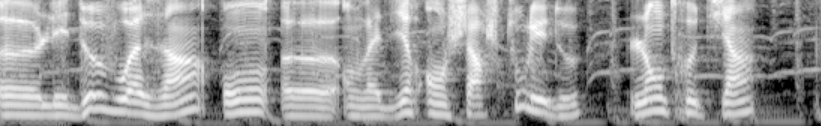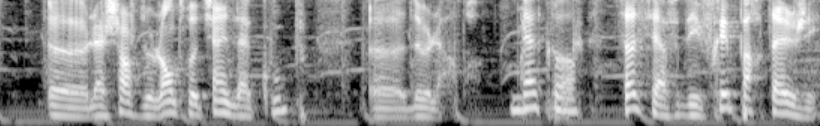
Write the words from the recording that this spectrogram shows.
euh, les deux voisins ont, on va dire, en charge tous les deux l'entretien, la charge de l'entretien et de la coupe de l'arbre. D'accord. Ça, c'est à des frais partagés.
